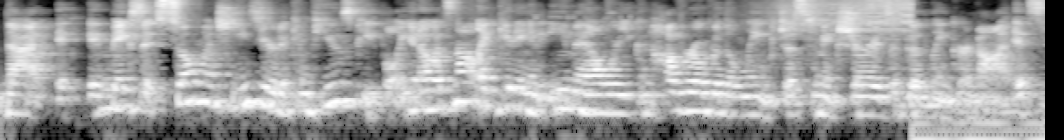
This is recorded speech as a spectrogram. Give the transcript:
that it, it, makes it so much easier to confuse people. You know, it's not like getting an email where you can hover over the link just to make sure it's a good link or not. It's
